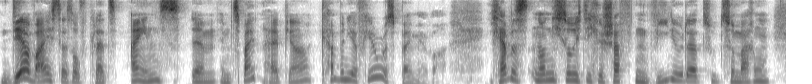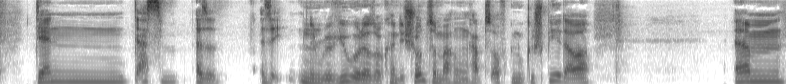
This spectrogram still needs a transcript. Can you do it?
der weiß, dass auf Platz 1 ähm, im zweiten Halbjahr Company of Heroes bei mir war. Ich habe es noch nicht so richtig geschafft, ein Video dazu zu machen, denn das, also also ein Review oder so könnte ich schon zu machen, habe es oft genug gespielt, aber ähm,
